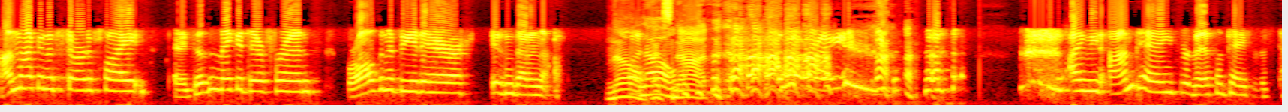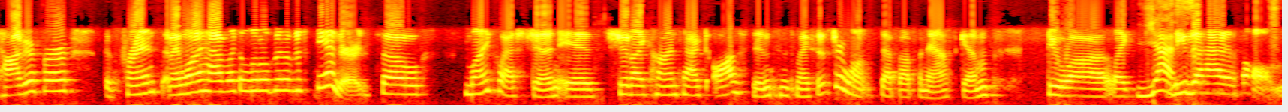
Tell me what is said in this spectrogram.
"I'm not going to start a fight, and it doesn't make a difference. We're all going to be there. Isn't that enough?" No, No. it's not. right? I mean, I'm paying for this. I'm paying for the photographer, the prints, and I want to have like a little bit of a standard. So, my question is: Should I contact Austin since my sister won't step up and ask him? To uh, like Yes. leave the hat at home,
